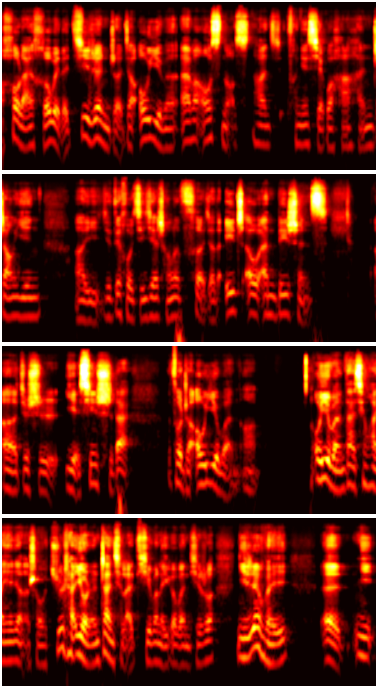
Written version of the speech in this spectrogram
后来何伟的继任者叫欧义文 （Evan Osnos），他曾经写过韩寒、张英，啊，以及最后集结成了册，叫做《H.O. Ambitions》，呃，就是野心时代。作者欧译文啊，欧译文在清华演讲的时候，居然有人站起来提问了一个问题，说：“你认为？”呃，你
